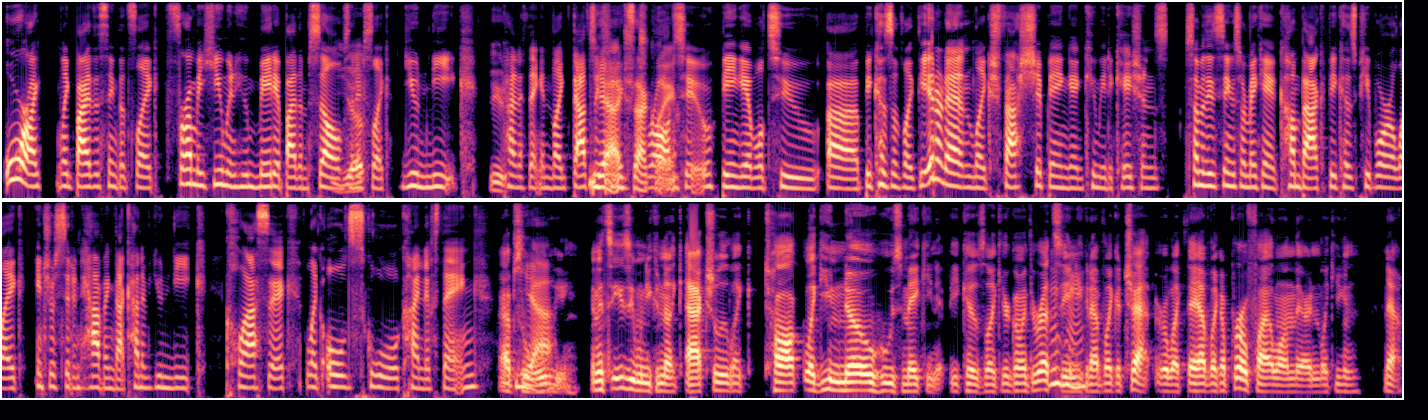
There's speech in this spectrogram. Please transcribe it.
or i like buy this thing that's like from a human who made it by themselves and it's like unique You- kind of thing and like that's a Yeah, huge exactly. draw to being able to uh because of like the internet and like fast shipping and communications some of these things are making a comeback because people are like interested in having that kind of unique classic like old school kind of thing Absolutely. And it's easy when you can like actually like talk like you know who's making it because like you're going through Etsy and you Mhm. can have like a chat or like they have like a profile on there and like you can now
